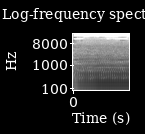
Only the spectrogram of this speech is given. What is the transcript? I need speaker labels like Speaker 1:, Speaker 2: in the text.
Speaker 1: you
